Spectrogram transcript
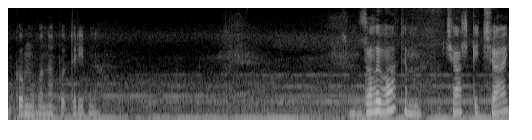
і кому вона потрібна? Заливатиму в чашки чай.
